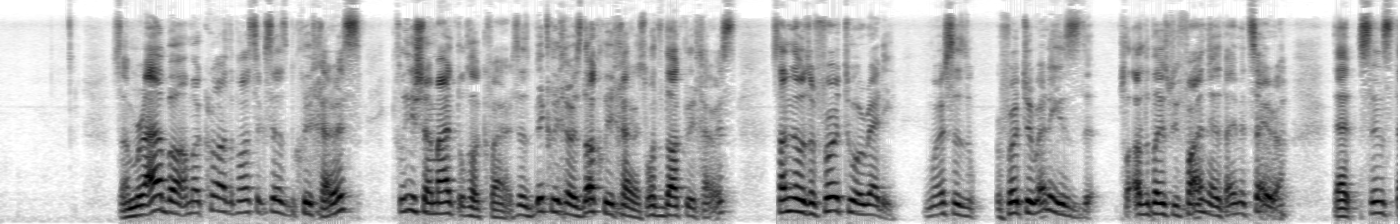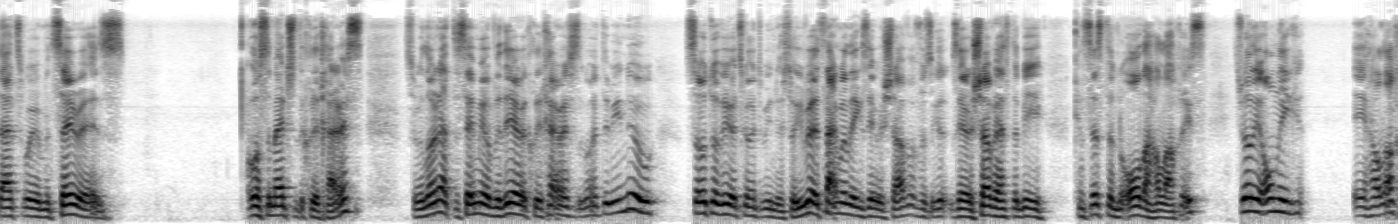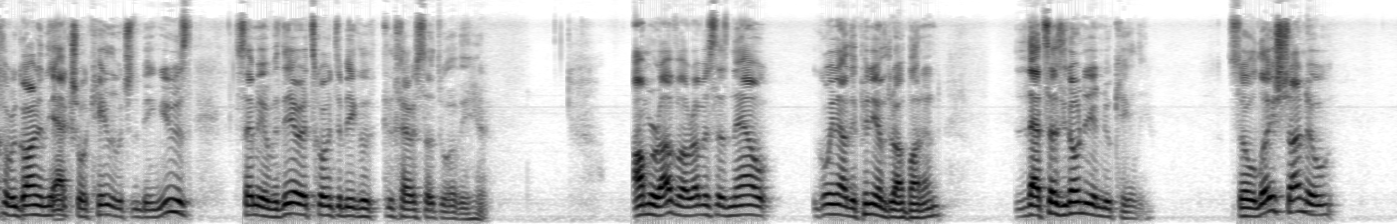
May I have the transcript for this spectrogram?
So Amrabba, Amakra, the pasuk says b'kli kli. It says b'kli cheres, da kli cheres. What's da kli cheres? Something that was referred to already. Where it says referred to already is the other place we find that is by Mitzera. That since that's where Mitzera is, also mentioned the kli cheres. So we learn that the same way over there, kli cheres is going to be new. So over here, it's going to be new. So it's not really Xer Shava. Xer Shava has to be consistent in all the halachas. It's really only a halacha regarding the actual keli which is being used. Same over there, it's going to be Klicheresotu over here. Amarava, Rava says now, going out of the opinion of the Rabbanan, that says you don't need a new Keli. So, Shanu,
